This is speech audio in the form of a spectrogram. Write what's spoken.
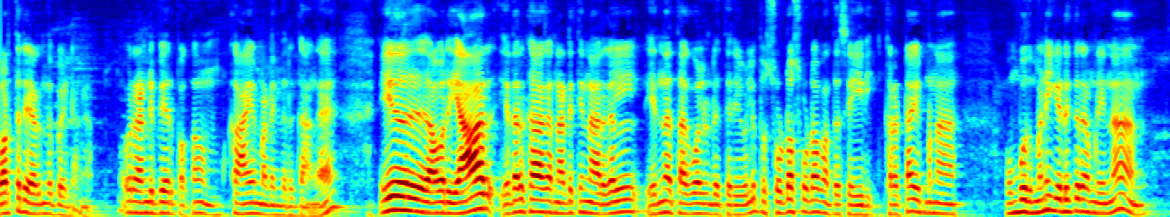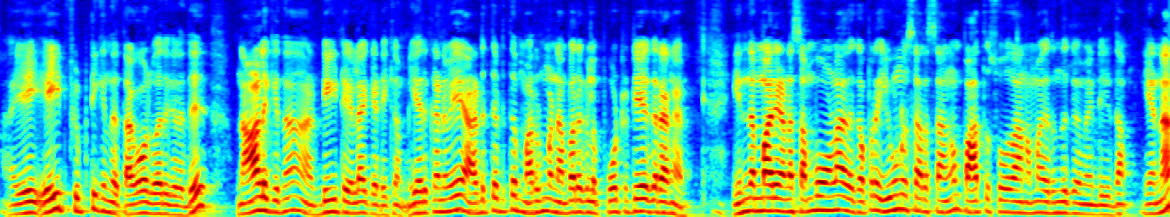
ஒருத்தர் இறந்து போயிட்டாங்க. ஒரு ரெண்டு பேர் பக்கம் காயமடைந்திருக்காங்க. இது அவர் யார் எதற்காக நடத்தினார்கள் என்ன தகவல் என்று தெரியவில்லை. இப்போ சுட சுட வந்த செய்தி. கரெக்டாக இப்போ நான் ஒம்பது மணிக்கு எடுக்கிறேன் அப்படின்னா எய் எயிட் ஃபிஃப்டிக்கு இந்த தகவல் வருகிறது. நாளைக்கு தான் டீட்டெயிலாக கிடைக்கும். ஏற்கனவே அடுத்தடுத்த மர்ம நபர்களை போட்டுகிட்டே இருக்கிறாங்க. இந்த மாதிரியான சம்பவம்லாம் அதுக்கப்புறம் யூனிஸ் அரசாங்கம் பார்த்து சோதானமாக இருந்துக்க வேண்டியது தான் ஏன்னா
